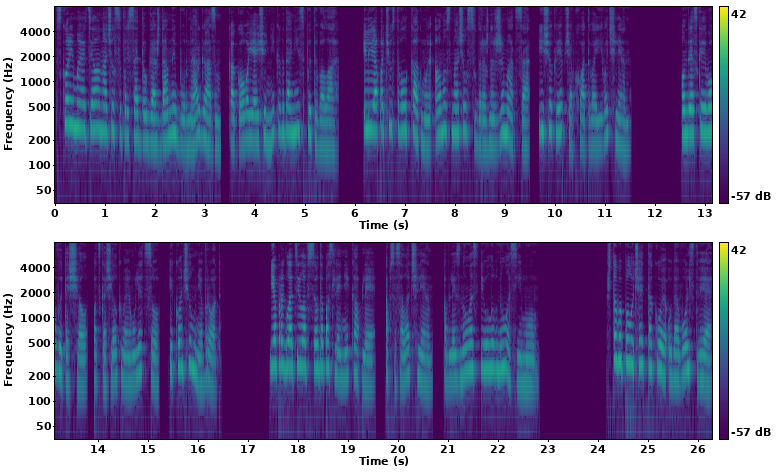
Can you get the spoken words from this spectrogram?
Вскоре мое тело начал сотрясать долгожданный бурный оргазм, какого я еще никогда не испытывала. Или я почувствовал, как мой анус начал судорожно сжиматься, еще крепче обхватывая его член. Он резко его вытащил, подскочил к моему лицу и кончил мне в рот. Я проглотила все до последней капли, обсосала член, облизнулась и улыбнулась ему. Чтобы получать такое удовольствие,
